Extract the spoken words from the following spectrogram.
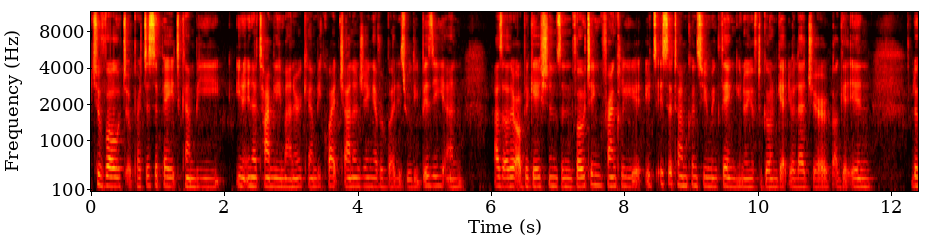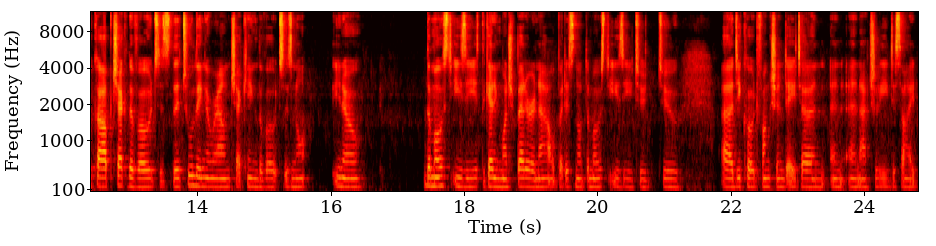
to vote or participate can be you know, in a timely manner can be quite challenging. Everybody's really busy and has other obligations and voting frankly it's, it's a time consuming thing you know you have to go and get your ledger I'll get in look up check the votes it's the tooling around checking the votes is not you know the most easy it's getting much better now but it's not the most easy to to uh, decode function data and, and, and actually decide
